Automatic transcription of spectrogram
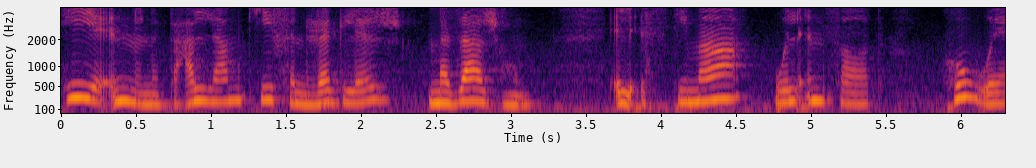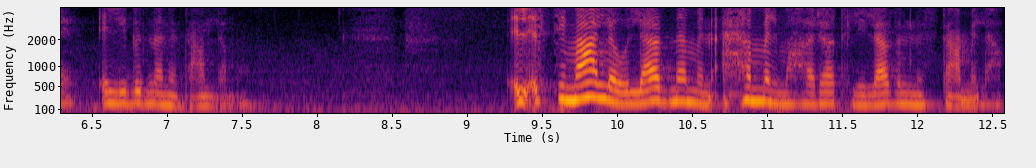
هي إنه نتعلم كيف نرجلج مزاجهم. الاستماع والإنصات هو اللي بدنا نتعلمه. الاستماع لأولادنا من أهم المهارات اللي لازم نستعملها.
